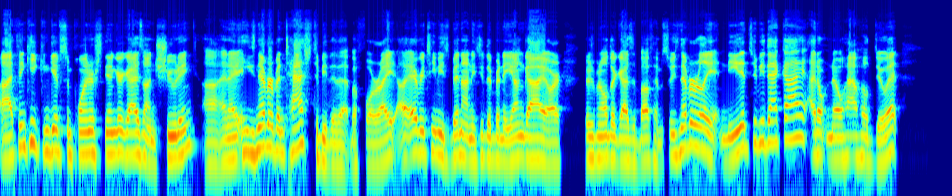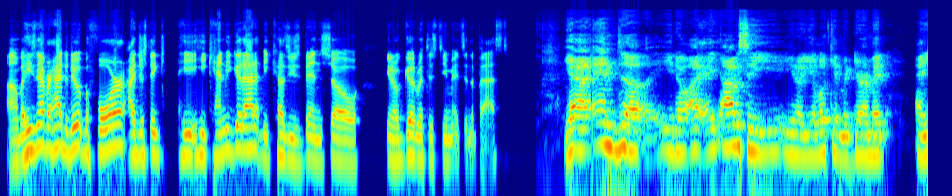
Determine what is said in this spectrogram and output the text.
I think he can give some pointers to the younger guys on shooting. Uh, and I, he's never been tasked to be the vet before, right? Uh, every team he's been on, he's either been a young guy or there's been older guys above him. So he's never really needed to be that guy. I don't know how he'll do it, um, but he's never had to do it before. I just think he he can be good at it because he's been so you know good with his teammates in the past. Yeah, and uh, you know, I, I obviously you know you look at McDermott and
